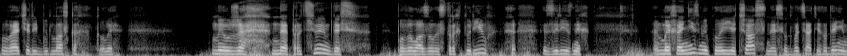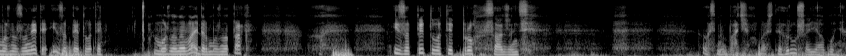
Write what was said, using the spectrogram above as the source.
ввечері, будь ласка, коли ми вже не працюємо, десь повилазили з тракторів з різних механізмів, коли є час, десь о 20-й годині можна дзвонити і запитувати. Можна на Viber, можна так. І запитувати про саджанці. Ось ми бачимо, бачите, груша, яблуня.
